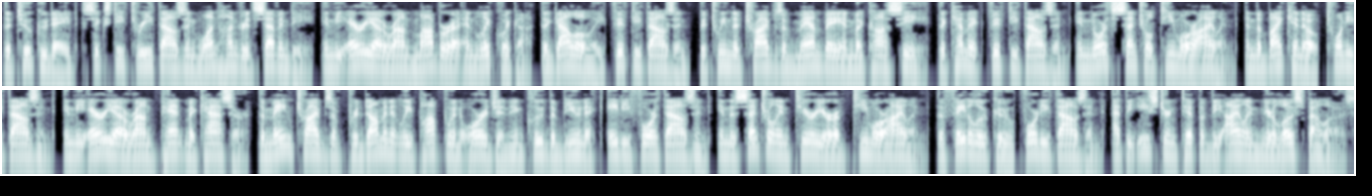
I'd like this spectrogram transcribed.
the Tukudede 63,170, in the area around Maubara and Liquica, the Galoli 50,000, between the tribes of Mambae and Makasae, the Kemak 50,000 in north-central Timor Island, and the Baikeno 20,000, in the area around Pante Macassar. The main tribes of predominantly Papuan origin include the Bunak 84,000, 30,000, in the central interior of Timor Island, the Fataluku 40,000, at the eastern tip of the island near Los Palos,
